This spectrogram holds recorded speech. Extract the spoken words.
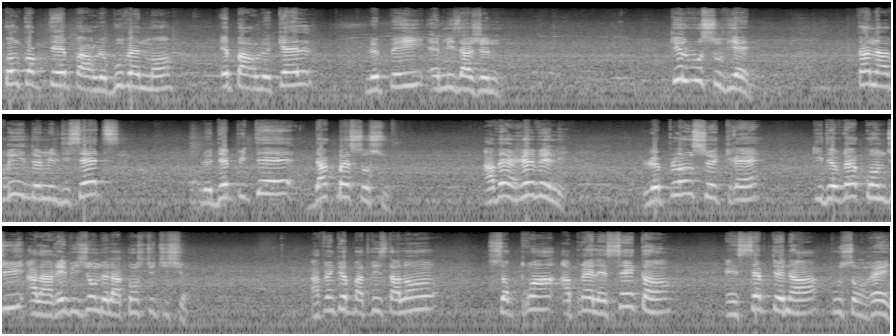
concocté par le gouvernement et par lequel le pays est mis à genoux. Qu'il vous souvienne qu'en avril 2017, le député Dakpe Sossou avait révélé le plan secret qui devrait conduire à la révision de la Constitution, afin que Patrice Talon s'octroie, après les cinq ans, un septennat pour son règne.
